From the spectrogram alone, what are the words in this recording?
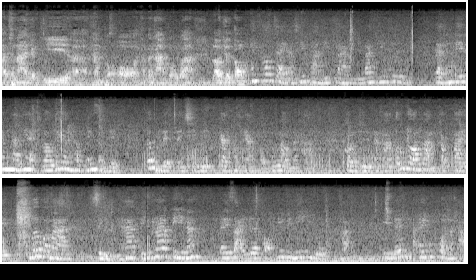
พัฒนาอย่างที่อ่าท่านผอท่านประธานบอกว่า เราจะต้องให้เข้าใจอาชีพพาณิชย์นาวีมากยิ่งขึ้น แต่ทั้งนี้ทั้งนั้นเนี่ยเราก็ยังทำไม่สำเร็จก็สำเร็จในชีวิตการทำงานของพวกเรานะคะ ก่อนอื่นนะคะ ต้องย้อนหลังกลับไปเมื่อประมาณ 4-5 ปี 5 ปีนะในสายเรือของพี่วินนี่อยู่ค่ะมีได้ถึงให้ทุกคนนะคะ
